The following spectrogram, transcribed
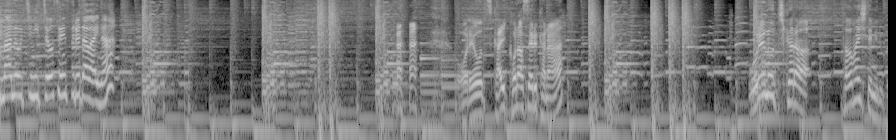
今のうちに挑戦するだわいな。俺を使いこなせるかな？俺の力試してみるか。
